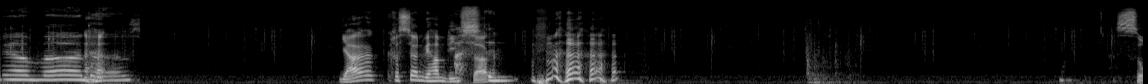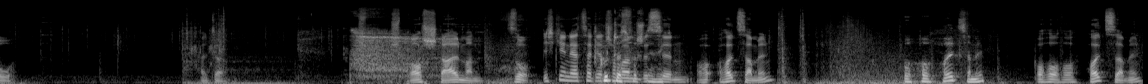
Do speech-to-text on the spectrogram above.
Wer war das? Ja, Christian, wir haben Was Dienstag. denn? So. Alter. Ich brauch Stahlmann. So, ich gehe in der Zeit jetzt Gut, schon mal ein bisschen Ho- Holz sammeln. Oh, Holz sammeln. Ho, ho, ho. Holz sammeln.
